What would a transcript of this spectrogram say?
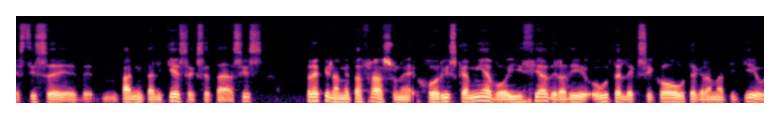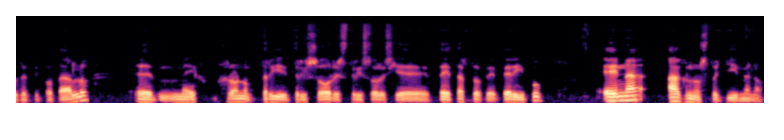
στις πανιταλικές εξετάσεις, πρέπει να μεταφράσουν χωρίς καμία βοήθεια, δηλαδή ούτε λεξικό, ούτε γραμματική, ούτε τίποτα άλλο, ε, με χρόνο τρει, τρεις ώρες, τρεις ώρες και τέταρτο περίπου, ένα άγνωστο κείμενο.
